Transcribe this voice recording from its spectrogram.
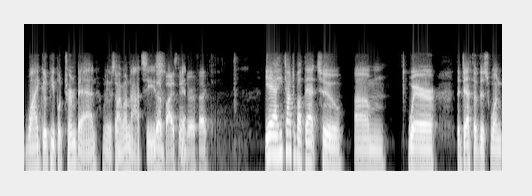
why good people turn bad when he was The- talking about Nazis. the bystander effect. Yeah, he talked about that too, um, where the death of this one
